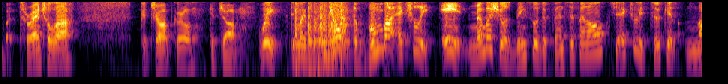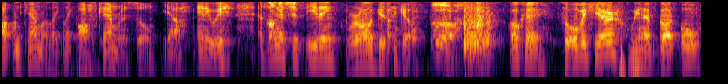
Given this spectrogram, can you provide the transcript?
But Tarantula, Good job, girl. Good job. Wait, did my... Yo, the Bumba actually ate. Remember she was being so defensive and all? She actually took it not on camera, like like off camera. So, yeah. Anyways, as long as she's eating, we're all good to go. Ugh. Okay, so over here we have got, oh,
